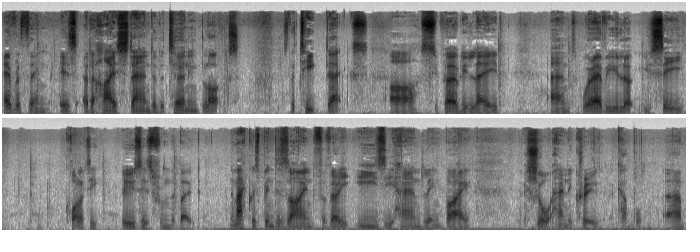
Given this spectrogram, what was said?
Everything is at a high standard. The turning blocks, the teak decks are superbly laid, and wherever you look, you see quality oozes from the boat. The Namaqua's been designed for very easy handling by a short-handed crew, a couple. Um,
